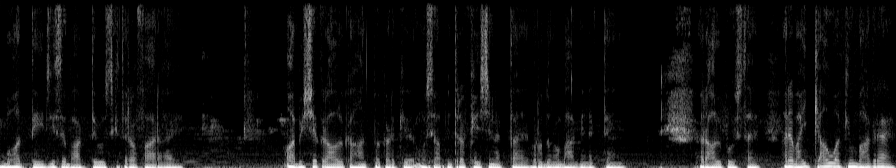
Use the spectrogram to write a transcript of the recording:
बहुत तेज़ी से भागते हुए उसकी तरफ़ आ रहा है। अभिषेक राहुल का हाथ पकड़ के उसे अपनी तरफ़ खींचने लगता है और दोनों भागने लगते हैं। राहुल पूछता है, अरे भाई, क्या हुआ? क्यों भाग रहा है?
